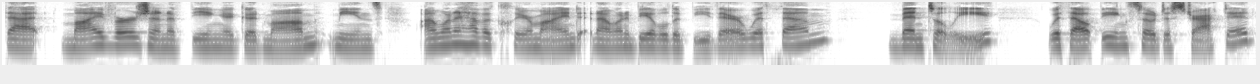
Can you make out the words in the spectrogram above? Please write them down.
that my version of being a good mom means I want to have a clear mind and I want to be able to be there with them mentally without being so distracted.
